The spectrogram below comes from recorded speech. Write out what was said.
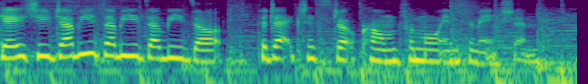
Go to www.fidectus.com for more information.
